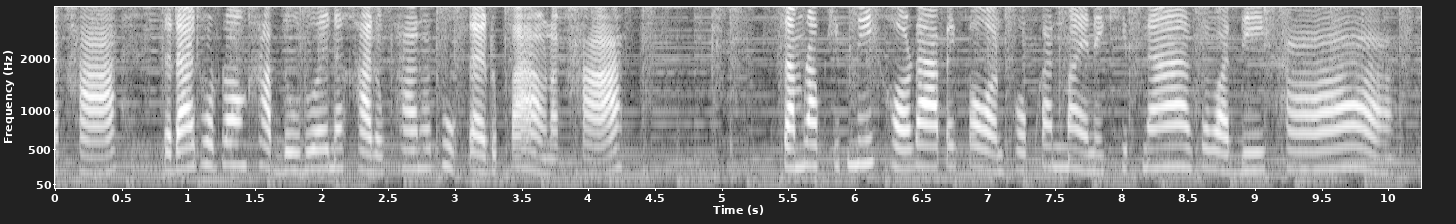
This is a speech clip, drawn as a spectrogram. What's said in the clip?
นะคะ จะได้ทดลองขับดูด้วยนะคะทุกท่านว่าถูกใจหรือเปล่านะคะ สำหรับคลิปนี้ขอลาไปก่อนพบกันใหม่ในคลิปหน้า สวัสดีค่ะ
